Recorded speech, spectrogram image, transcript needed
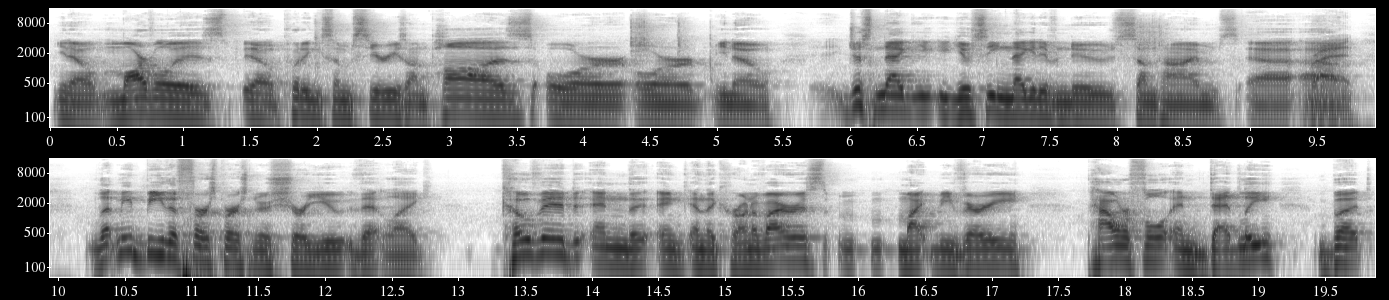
you know Marvel is you know putting some series on pause or or you know just neg you, you see negative news sometimes. Uh, um, Right. let me be the first person to assure you that like COVID and the and, and the coronavirus m- might be very powerful and deadly, but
